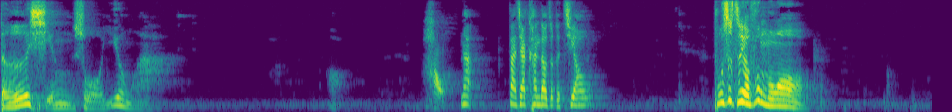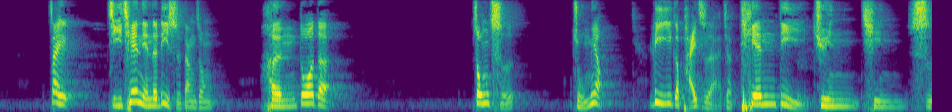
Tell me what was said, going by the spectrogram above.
德行所用啊！哦，好，那大家看到这个教，不是只有父母哦，在几千年的历史当中，很多的宗祠、祖庙立一个牌子啊，叫“天地君亲师”。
